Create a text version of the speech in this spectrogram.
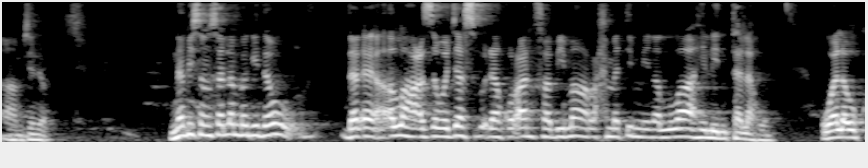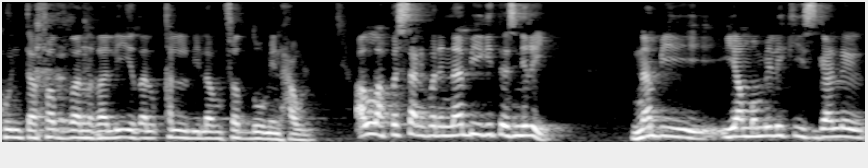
Ha, macam tu. Nabi SAW bagi tahu dan eh, Allah Azza wa Jalla sebut dalam Quran fabima rahmatin minallahi lintalahum. Walau kunta faddan ghalidhal qalbi lam faddu min hawli Allah pesan kepada nabi kita sendiri nabi yang memiliki segala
